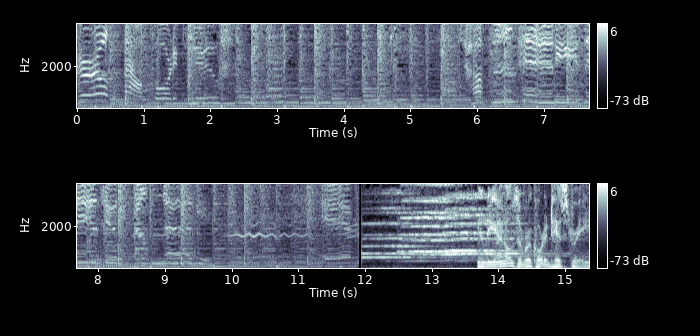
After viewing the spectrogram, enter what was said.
girls about 42. Tossing pennies into the fountain of youth. In the annals of recorded history,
